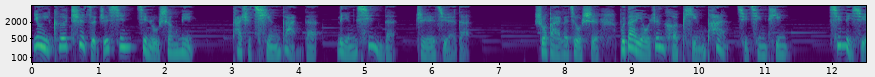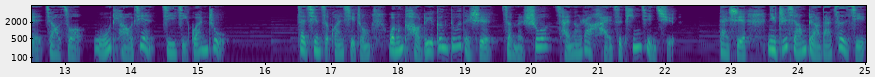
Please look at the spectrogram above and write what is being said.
用一颗赤子之心进入生命。它是情感的、灵性的、直觉的。说白了，就是不带有任何评判去倾听。心理学叫做无条件积极关注。”在亲子关系中，我们考虑更多的是怎么说才能让孩子听进去。但是，你只想表达自己，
